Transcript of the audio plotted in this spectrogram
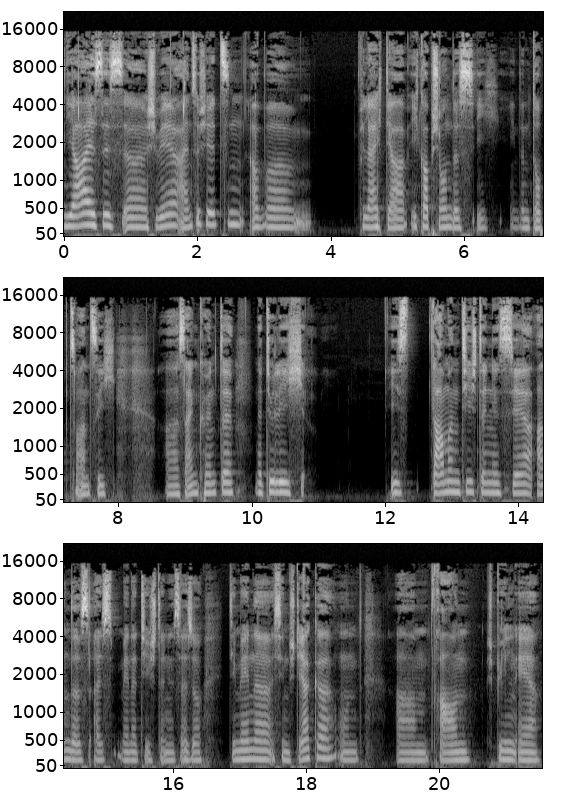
Ja, es ist äh, schwer einzuschätzen, aber vielleicht ja, ich glaube schon, dass ich in den Top 20 äh, sein könnte. Natürlich ist Damen-Tischtennis sehr anders als Männer-Tischtennis. Also die Männer sind stärker und ähm, Frauen spielen eher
